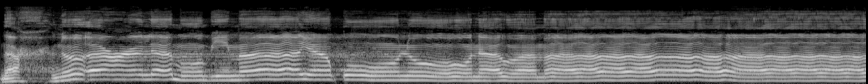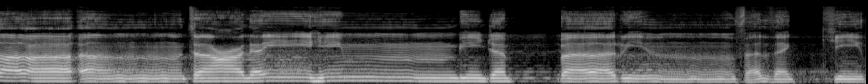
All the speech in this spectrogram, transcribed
نحن أعلم بما يقولون وما أنت عليهم بجبار فذكر.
